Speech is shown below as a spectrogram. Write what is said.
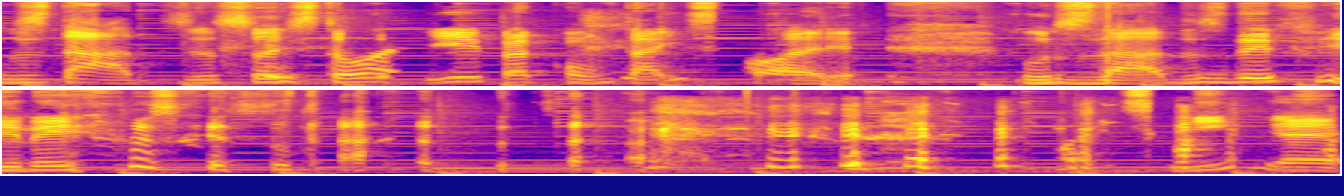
os dados. Eu só estou ali para contar a história. Os dados definem os resultados. Mas sim, é,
